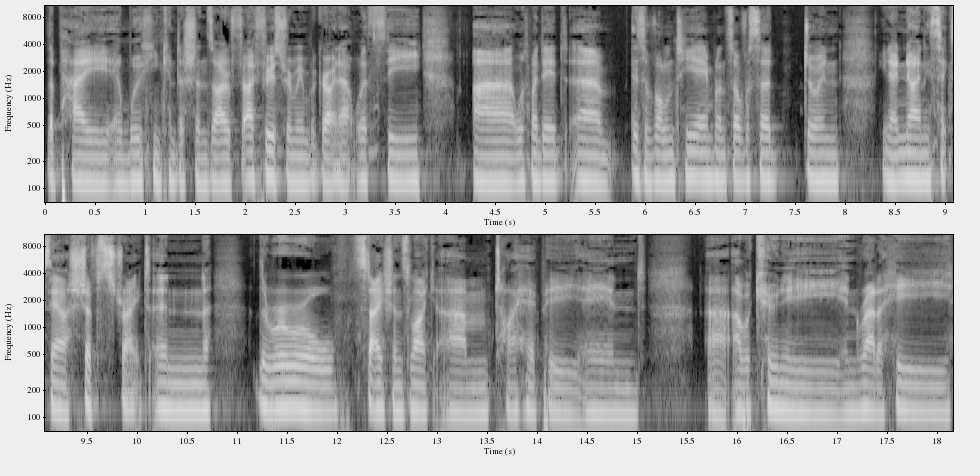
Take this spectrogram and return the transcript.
the pay and working conditions. I, I first remember growing up with the uh, with my dad um, as a volunteer ambulance officer doing you know 96 hour shifts straight in the rural stations like um, Taihape and uh, Awakuni and Rarahi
